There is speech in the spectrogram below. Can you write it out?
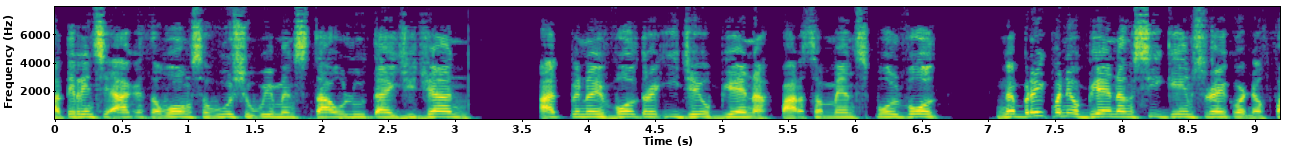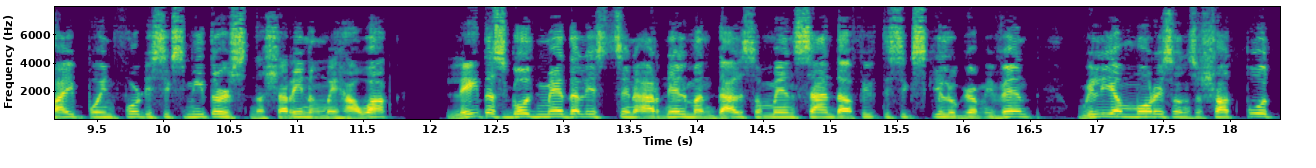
Pati rin si Agatha Wong sa Wushu Women's Tao Lutai Jijan at Pinoy vaulter EJ Obiena para sa men's pole vault. Na-break pa ni Obiena ang SEA Games record na 5.46 meters na siya rin ang may hawak. Latest gold medalist sina Arnel Mandal sa men's sanda 56 kg event, William Morrison sa shot put,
